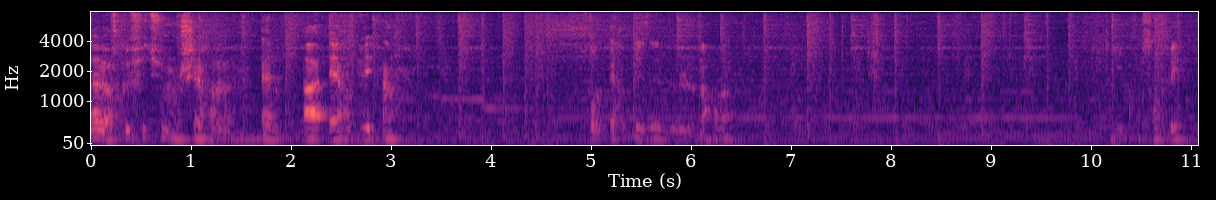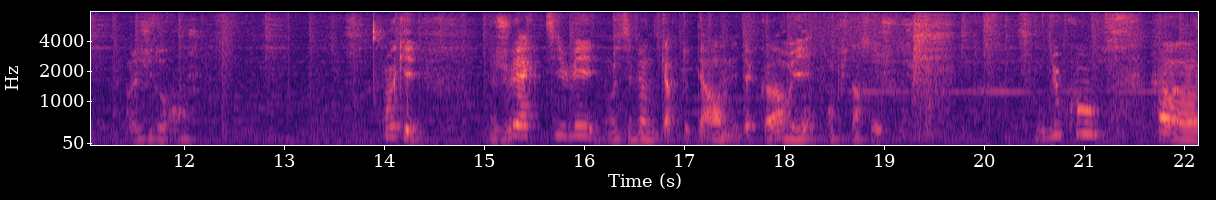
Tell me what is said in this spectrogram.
Alors que fais-tu mon cher euh, M-A-R-V1 Pro RPZ le Marva Il est concentré, régie d'orange. Ok. Je vais activer. oh, C'est bien une carte de terrain, on est d'accord. Oui. Oh putain, c'est. Du coup, euh,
